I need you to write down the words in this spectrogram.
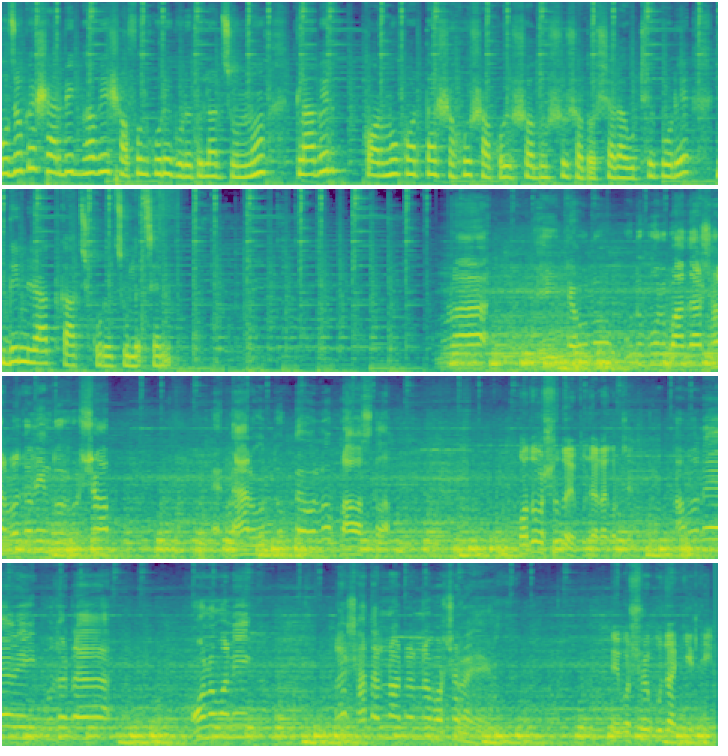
পুজোকে সার্বিকভাবে সফল করে গড়ে তোলার জন্য ক্লাবের কর্মকর্তা সহ সকল সদস্য সদস্যরা উঠে পড়ে দিন রাত কাজ করে চলেছেন। আমরা এইটা হলো উদয়পুর বাজার সার্বজনীন দুর্গোৎসব। তার উদ্যোগটা হলো ফ্লাওয়ার্স ক্লাব। কত বছর ধরে পূজাটা করছেন? আমাদের এই পূজাটা অনুমানিক সাতান্ন আটান্ন বছর হয়ে গেছে। এই বছরের পূজা কি থিম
